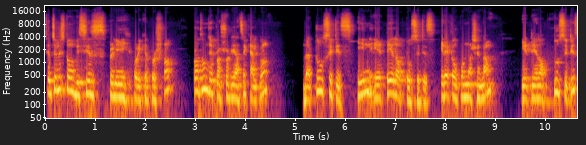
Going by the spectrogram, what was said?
ছেচল্লিশতম বিসিএস প্রিলি পরীক্ষার প্রশ্ন। প্রথম যে প্রশ্নটি আছে, খেয়াল করুন the two cities in A Tale of Two Cities এটা একটা উপন্যাসের নাম A Tale of Two Cities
